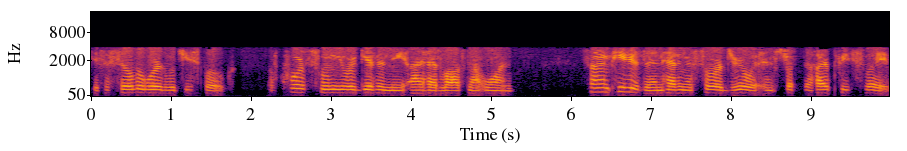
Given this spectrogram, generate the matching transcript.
to fulfill the word which you spoke. Of course, whom you were given me, I had lost not one. Simon Peter then, having a sword, drew it and struck the high priest's slave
